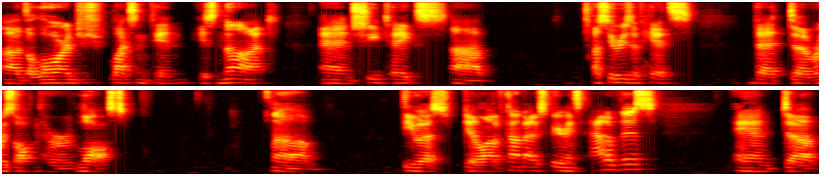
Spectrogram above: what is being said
uh, the large Lexington is not, and she takes uh, a series of hits that uh, result in her loss. Um, the U.S. get a lot of combat experience out of this, and uh,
